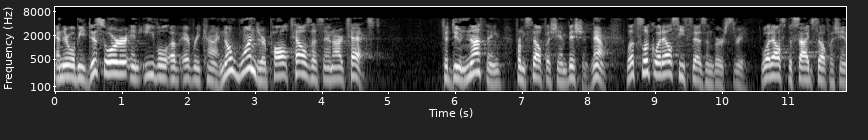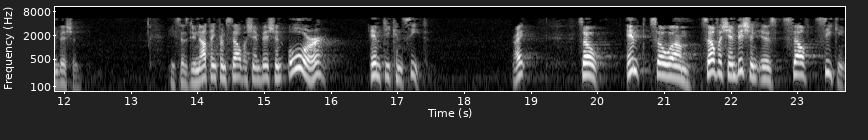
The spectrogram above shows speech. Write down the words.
And there will be disorder and evil of every kind. No wonder Paul tells us in our text to do nothing from selfish ambition. Now, let's look what else he says in verse 3. What else besides selfish ambition? He says, Do nothing from selfish ambition or empty conceit. Right? So, so um, selfish ambition is self seeking.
